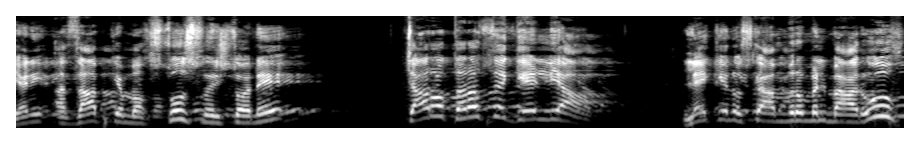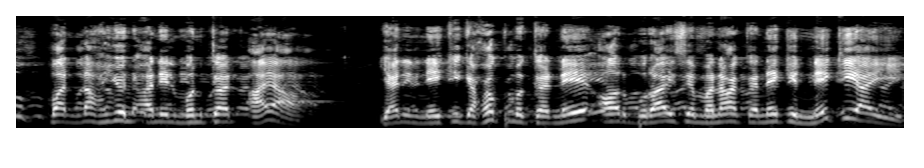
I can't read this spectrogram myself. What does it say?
यानी अजाब के मखसूस फरिश्तों ने चारों तरफ़ से घेर लिया। लेकिन उसका अमरुल मारूफ व नाहयुन अनिल मुनकर आया। यानी नेकी के हुक्म करने और बुराई से मना करने की नेकी आई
